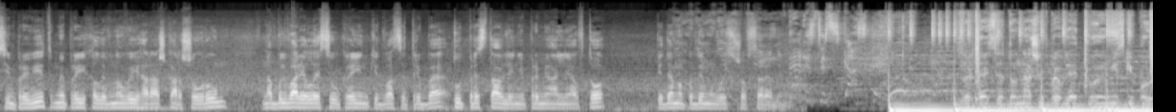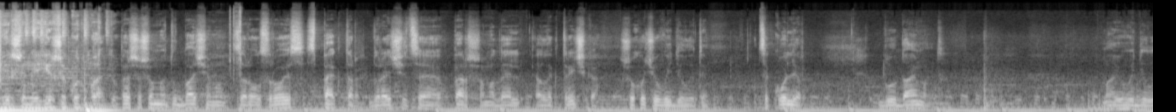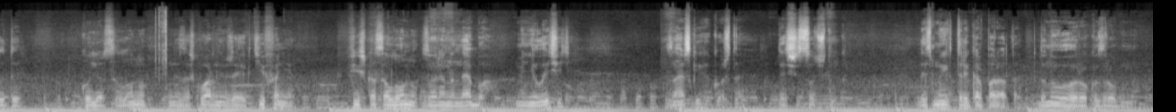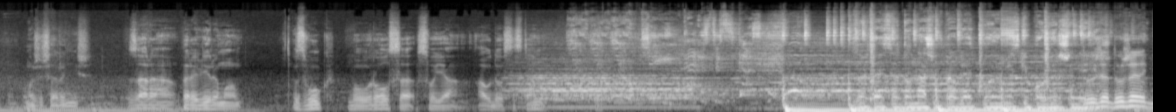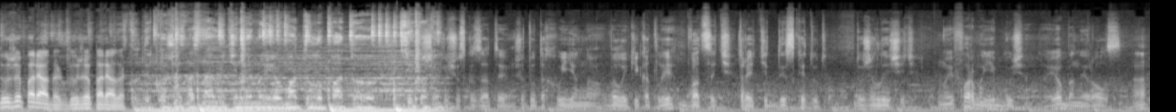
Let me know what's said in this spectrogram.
Всім привіт! Ми приїхали в новий гараж Car Showroom на бульварі Лесі Українки 23Б. Тут представлені преміальні авто. Підемо подивимось, що всередині. Звертайся до наших, вправлять твої мізки, повірши, не гірше Курбату. Перше, що ми тут бачимо, це Rolls-Royce Spectre. До речі, це перша модель електричка. Що хочу виділити, це колір Blue Diamond. Маю виділити колір салону. Не зашкварний вже як Тіфані. Фішка салону, зоряне небо. Мені личить. Знаєш, скільки коштує? Десь 600 штук. Десь ми їх три корпората до Нового року зробимо. Може, ще раніше. Зараз перевіримо звук, бо у Ролса своя аудіосистема. Звертайся до наших, правлять твої мізки, повіршені. Дуже, дуже, дуже порядок, дуже порядок. Туди кожен з нас навіть і не мріяв мати лопату. Всі то Ще хочу сказати, що тут ахуєнно великі котли, 23 диски тут дуже личить. Ну і форма їбуча. Йобаний Ролс, а?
